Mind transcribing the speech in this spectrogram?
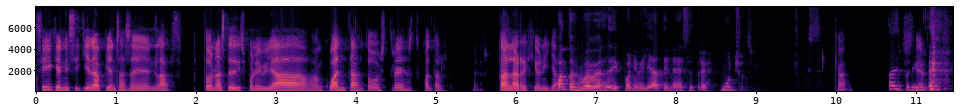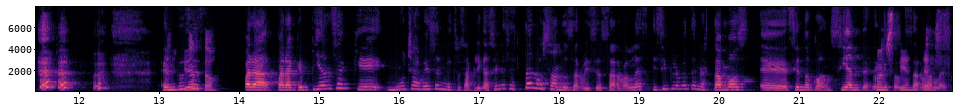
Sí, que ni siquiera piensas en las zonas de disponibilidad, en cuántas, dos, tres, cuántas está en la región y ya. ¿Cuántos nueve de disponibilidad tiene ese 3? Muchos. Claro. Está disponible. Entonces, para, para, que piensen que muchas veces nuestras aplicaciones están usando servicios serverless y simplemente no estamos eh, siendo conscientes de que son serverless.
